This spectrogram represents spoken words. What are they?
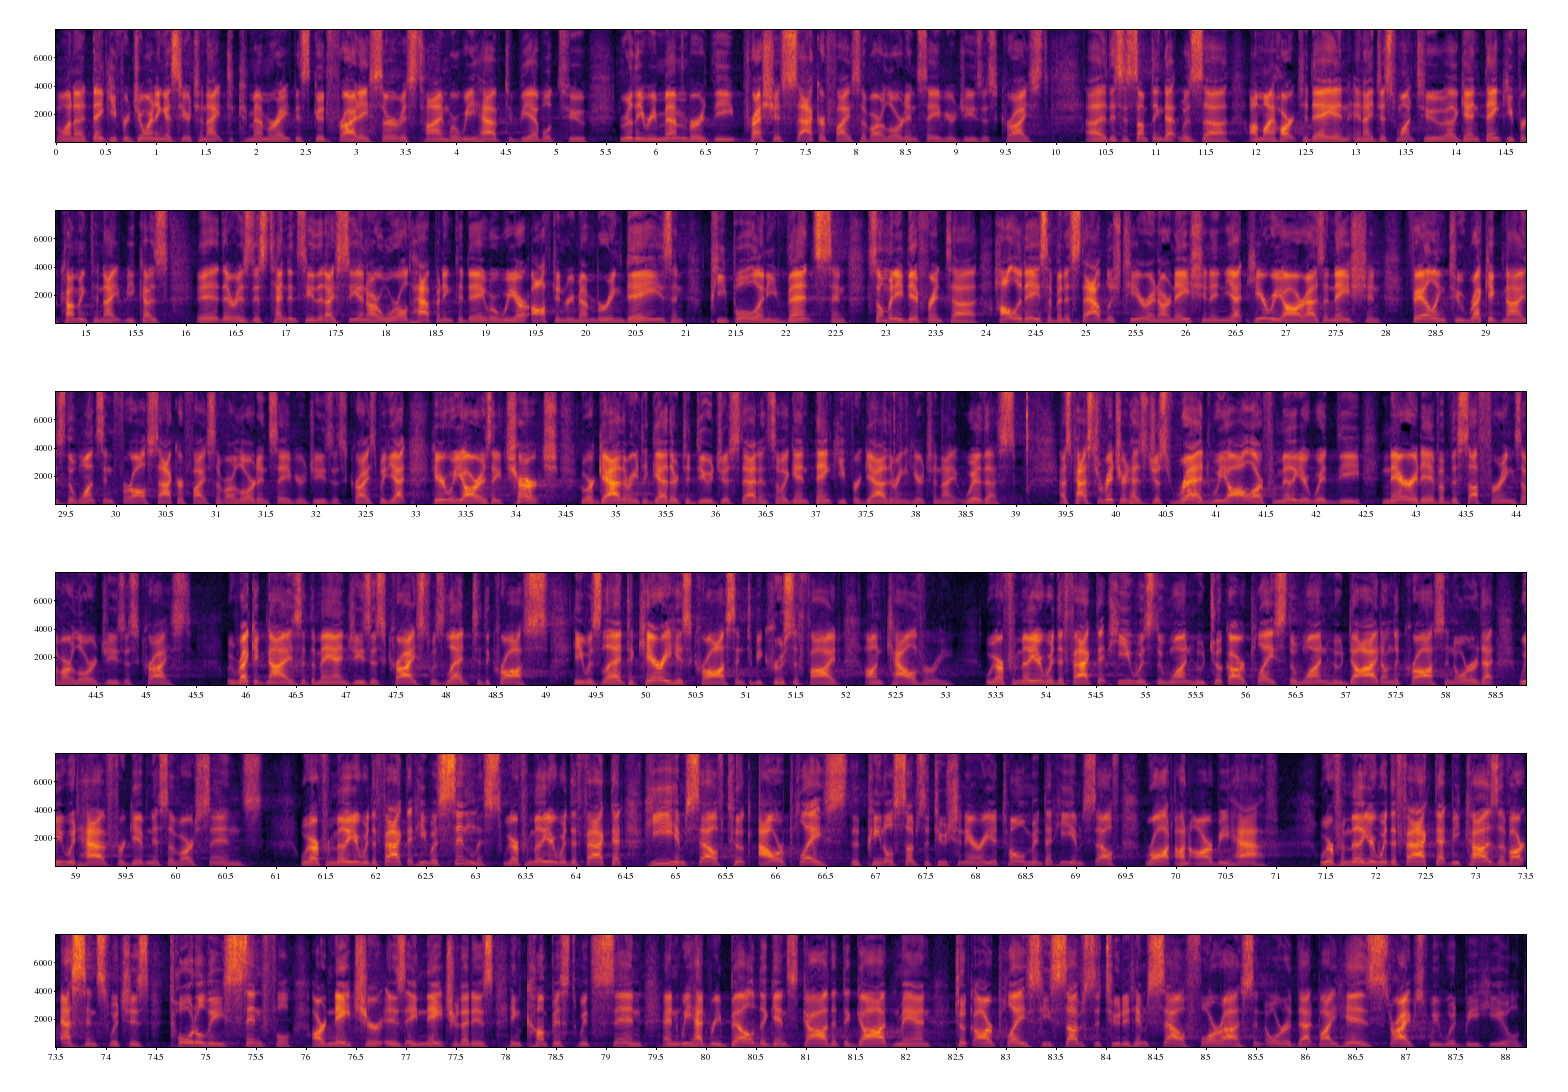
I want to thank you for joining us here tonight to commemorate this Good Friday service time where we have to be able to really remember the precious sacrifice of our Lord and Savior Jesus Christ. Uh, this is something that was uh, on my heart today, and, and I just want to, again, thank you for coming tonight because uh, there is this tendency that I see in our world happening today where we are often remembering days and people and events, and so many different uh, holidays have been established here in our nation, and yet here we are as a nation failing to recognize the once and for all sacrifice of our Lord and Savior Jesus Christ. But yet, here we are as a church who are gathering together to do just that. And so, again, thank you for gathering here tonight with us. As Pastor Richard has just read, we all are familiar with the narrative of the sufferings of our Lord Jesus Christ. We recognize that the man Jesus Christ was led to the cross. He was led to carry his cross and to be crucified on Calvary. We are familiar with the fact that he was the one who took our place, the one who died on the cross in order that we would have forgiveness of our sins. We are familiar with the fact that he was sinless. We are familiar with the fact that he himself took our place, the penal substitutionary atonement that he himself wrought on our behalf. We are familiar with the fact that because of our essence, which is totally sinful, our nature is a nature that is encompassed with sin, and we had rebelled against God, that the God man took our place. He substituted himself for us in order that by his stripes we would be healed.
